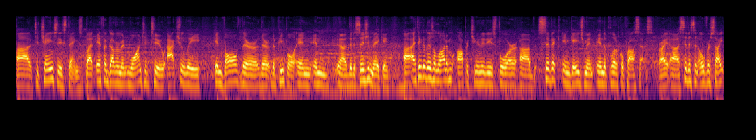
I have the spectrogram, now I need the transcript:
uh, to change these things. But if a government wanted to actually involve their, their the people in, in uh, the decision making, uh, I think that there's a lot of opportunities for uh, civic engagement in the political process, right? Uh, citizen oversight.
